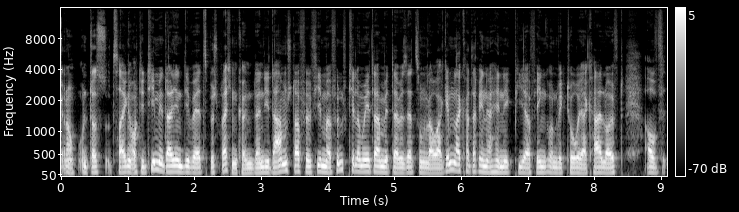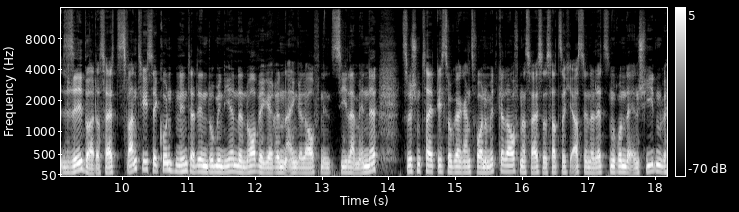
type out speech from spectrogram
Genau, und das zeigen auch die Teammedaillen, die wir jetzt besprechen können. Denn die Damenstaffel 4x5 Kilometer mit der Besetzung Laura Gimler, Katharina Hennig, Pia Fink und Viktoria Karl läuft auf Silber. Das heißt 20 Sekunden hinter den dominierenden Norwegerinnen eingelaufen ins Ziel am Ende. Zwischenzeitlich sogar ganz vorne mitgelaufen. Das heißt, es hat sich erst in der letzten Runde entschieden.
